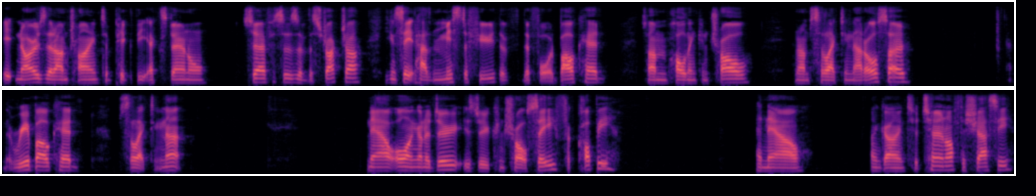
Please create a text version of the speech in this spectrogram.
it knows that I'm trying to pick the external surfaces of the structure. You can see it has missed a few, the, the forward bulkhead. So I'm holding control and I'm selecting that also. The rear bulkhead, I'm selecting that. Now all I'm going to do is do control C for copy. And now I'm going to turn off the chassis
